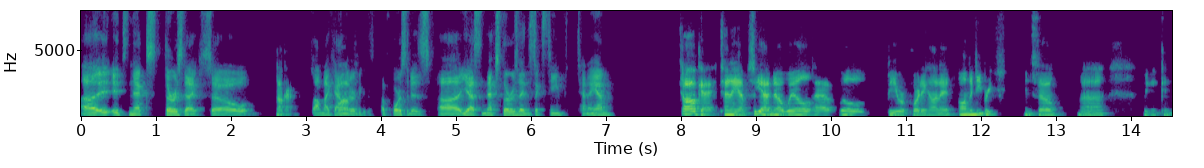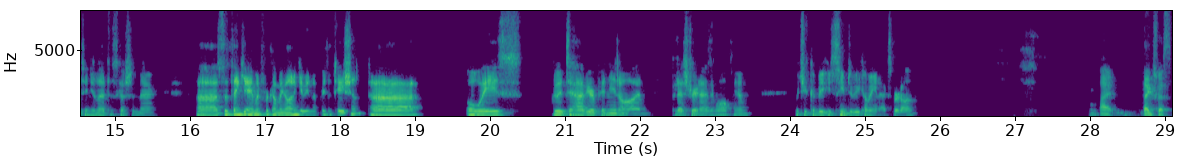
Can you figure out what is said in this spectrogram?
Uh, it's next Thursday, so. Okay. It's on my calendar because of course it is. Uh, yes, next Thursday, the sixteenth, ten AM. Oh, okay, ten AM. So yeah, no, we'll have, we'll be reporting on it on the debrief. And so uh, we can continue that discussion there. Uh, so thank you, Eamon, for coming on and giving the presentation. Uh, always good to have your opinion on pedestrianizing Waltham, which you can be, seem to be becoming an expert on. All right. Thanks, Chris.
